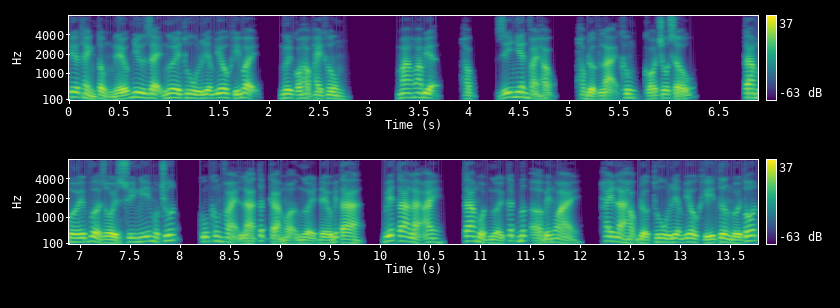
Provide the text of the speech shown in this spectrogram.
kia thành tổng nếu như dạy ngươi thu liễm yêu khí vậy, ngươi có học hay không? Ma hoa biện, học, dĩ nhiên phải học học được lại không có chỗ xấu. Ta mới vừa rồi suy nghĩ một chút, cũng không phải là tất cả mọi người đều biết ta biết ta là ai, ta một người cất bước ở bên ngoài, hay là học được thu liễm yêu khí tương đối tốt?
